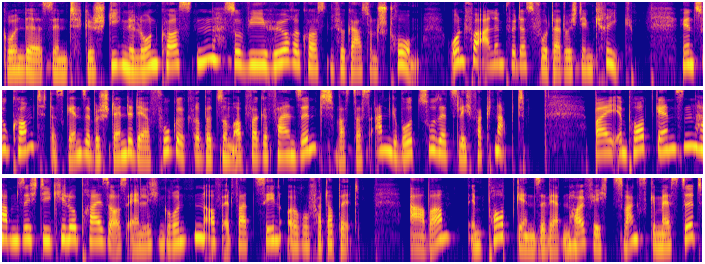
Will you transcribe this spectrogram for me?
Gründe sind gestiegene Lohnkosten sowie höhere Kosten für Gas und Strom und vor allem für das Futter durch den Krieg. Hinzu kommt, dass Gänsebestände der Vogelgrippe zum Opfer gefallen sind, was das Angebot zusätzlich verknappt. Bei Importgänsen haben sich die Kilopreise aus ähnlichen Gründen auf etwa 10 Euro verdoppelt. Aber Importgänse werden häufig zwangsgemästet,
